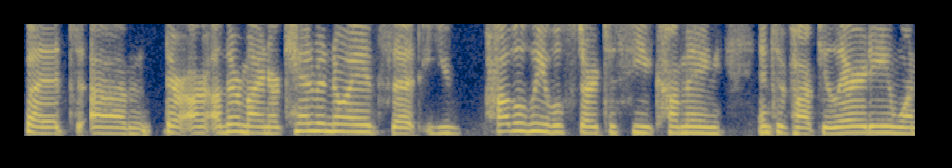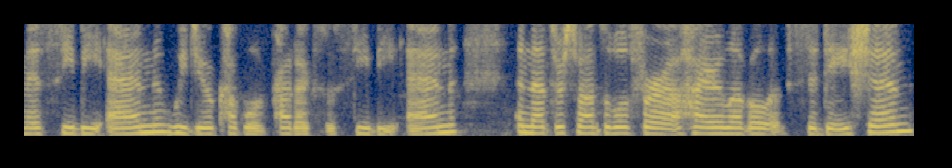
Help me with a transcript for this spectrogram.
but um, there are other minor cannabinoids that you probably will start to see coming into popularity. One is CBN. We do a couple of products with CBN, and that's responsible for a higher level of sedation.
